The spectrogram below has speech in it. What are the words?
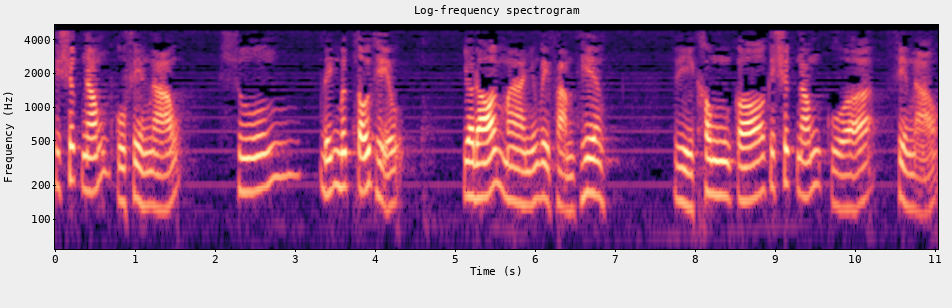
cái sức nóng của phiền não xuống đến mức tối thiểu. Do đó mà những vị phạm thiên vì không có cái sức nóng của phiền não,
